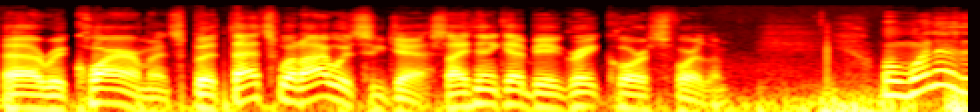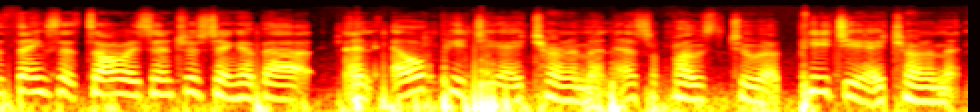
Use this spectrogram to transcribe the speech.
uh, requirements, but that's what I would suggest. I think that'd be a great course for them. Well, one of the things that's always interesting about an LPGA tournament as opposed to a PGA tournament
